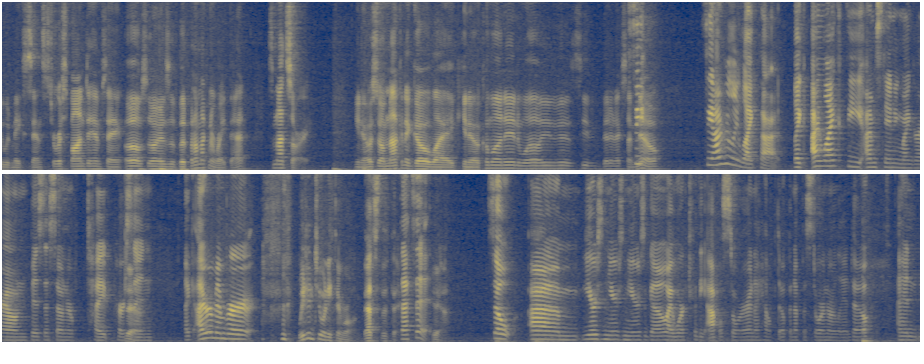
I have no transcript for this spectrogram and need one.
it would make sense to respond to him saying, "Oh, I'm sorry," but but I'm not going to write that. I'm not sorry. You know, so I'm not going to go like, you know, come on in. Well, you- even better next time. See- no, see, I really like that. Like I like the I'm standing my ground business owner type person. Yeah. Like I remember we didn't do anything wrong. That's the thing. that's it. yeah. So, um, years and years and years ago, I worked for the Apple Store and I helped open up a store in Orlando. And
